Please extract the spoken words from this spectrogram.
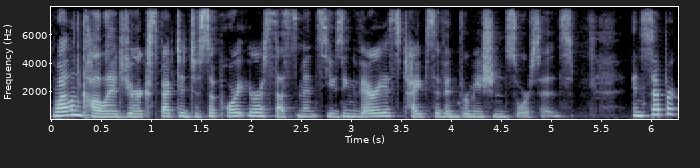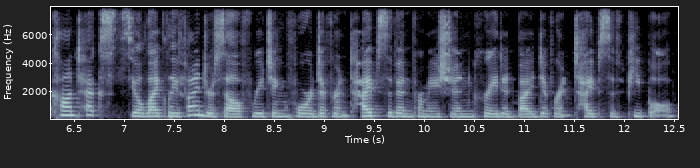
While in college, you're expected to support your assessments using various types of information sources. In separate contexts, you'll likely find yourself reaching for different types of information created by different types of people.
